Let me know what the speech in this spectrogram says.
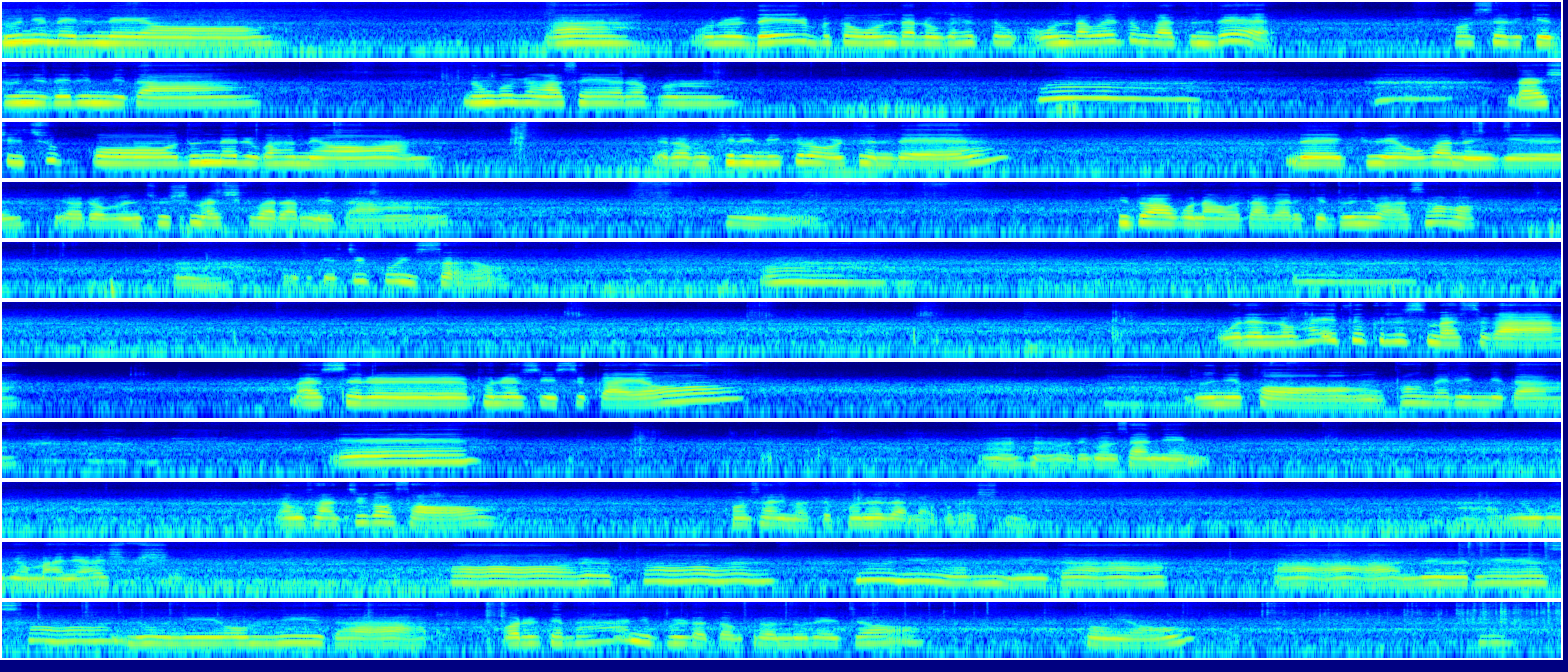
눈이 내리네요. 와, 오늘 내일부터 온다는 거 했던, 온다고 했던 것 같은데, 벌써 이렇게 눈이 내립니다. 눈 구경하세요, 여러분. 와, 날씨 춥고 눈 내리고 하면, 여러분 길이 미끄러울 텐데, 내 교회 오가는 길, 여러분 조심하시기 바랍니다. 음. 기도하고 나오다가 이렇게 눈이 와서 음, 이렇게 찍고 있어요. 와. 음. 올해는 화이트 크리스마스가 말세를 보낼 수 있을까요? 아, 눈이 펑펑 내립니다. 예. 음, 우리 권사님 영상 찍어서 권사님한테 보내달라고 그러시네. 아, 눈 구경 많이 하십시오. 펄펄 눈이 옵니다. 하늘에서 눈이 옵니다. 어릴 때 많이 불렀던 그런 노래죠. 동요. 음.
